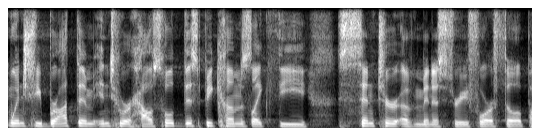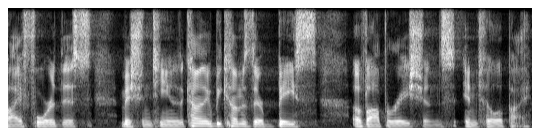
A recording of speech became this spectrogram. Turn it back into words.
when she brought them into her household, this becomes like the center of ministry for Philippi for this mission team. It kind of becomes their base of operations in Philippi.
